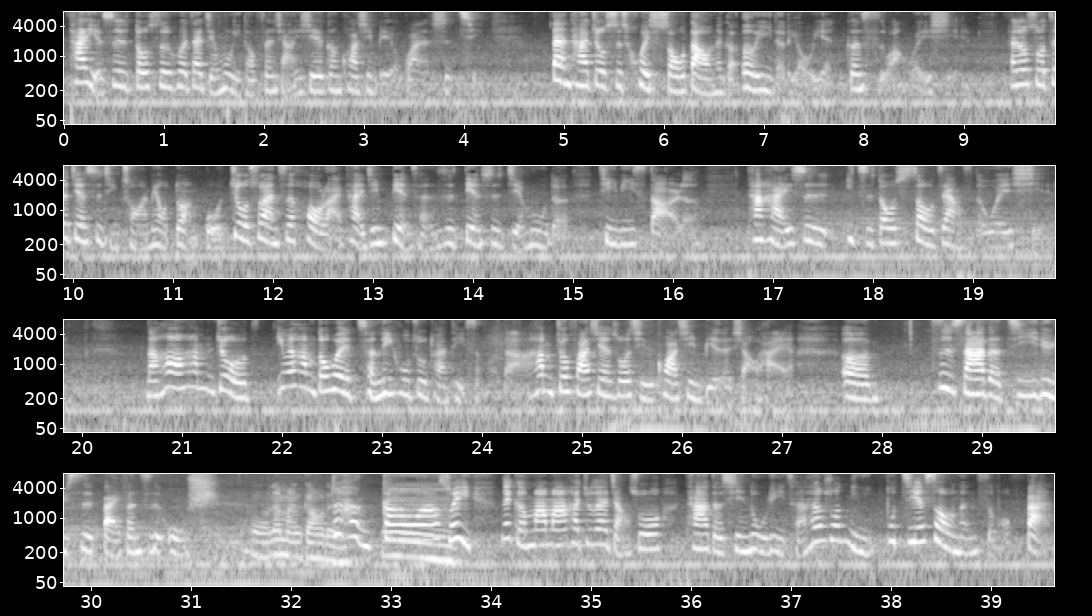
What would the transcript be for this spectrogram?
他也是都是会在节目里头分享一些跟跨性别有关的事情，但他就是会收到那个恶意的留言跟死亡威胁。他就说这件事情从来没有断过，就算是后来他已经变成是电视节目的 TV star 了，他还是一直都受这样子的威胁。然后他们就因为他们都会成立互助团体什么的啊，他们就发现说，其实跨性别的小孩啊，呃，自杀的几率是百分之五十。哦，那蛮高的，对，很高啊。嗯、所以那个妈妈她就在讲说她的心路历程，她就说你不接受能怎么办？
